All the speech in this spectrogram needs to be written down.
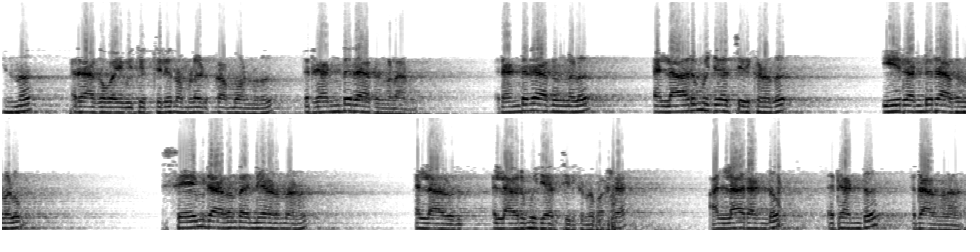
ഇന്ന് രാഗവൈവിധ്യത്തിൽ നമ്മൾ എടുക്കാൻ പോകുന്നത് രണ്ട് രാഗങ്ങളാണ്. രണ്ട് രാഗങ്ങൾ എല്ലാവരും വിചാരിച്ചിരിക്കുന്നത് ഈ രണ്ട് രാഗങ്ങളും സെയിം രാഗം തന്നെയാണെന്നാണ് എല്ലാവരും എല്ലാവരും വിചാരിച്ചിരിക്കുന്നത്. പക്ഷെ അല്ല രണ്ടും രണ്ട് രാഗങ്ങളാണ്.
